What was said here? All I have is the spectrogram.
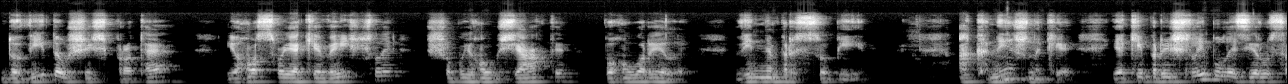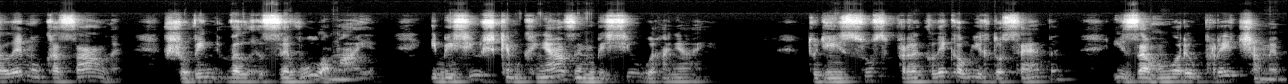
Довідавшись про те, його свояки вийшли, щоб його взяти, поговорили, він не при собі. А книжники, які прийшли були з Єрусалиму, казали, що він Велзевула має і бісівським князем бісів виганяє. Тоді Ісус прикликав їх до себе і заговорив притчами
